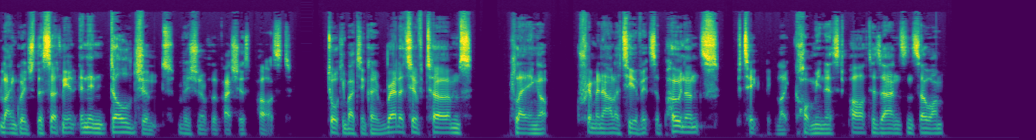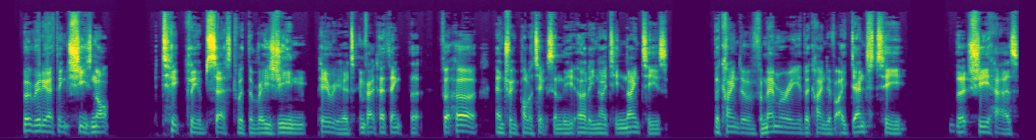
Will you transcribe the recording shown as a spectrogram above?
language, there's certainly an indulgent vision of the fascist past, talking about it in kind of relative terms, playing up criminality of its opponents, particularly like communist partisans and so on. But really, I think she's not particularly obsessed with the regime period. In fact, I think that for her entering politics in the early 1990s, the kind of memory, the kind of identity that she has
